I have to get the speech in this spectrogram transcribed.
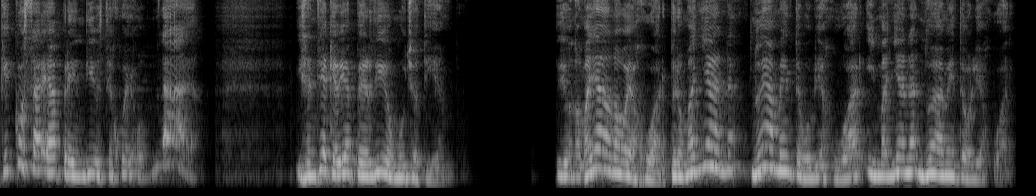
¿Qué cosa he aprendido este juego? Nada. Y sentía que había perdido mucho tiempo. Y digo, no, mañana no voy a jugar. Pero mañana nuevamente volví a jugar y mañana nuevamente volví a jugar.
